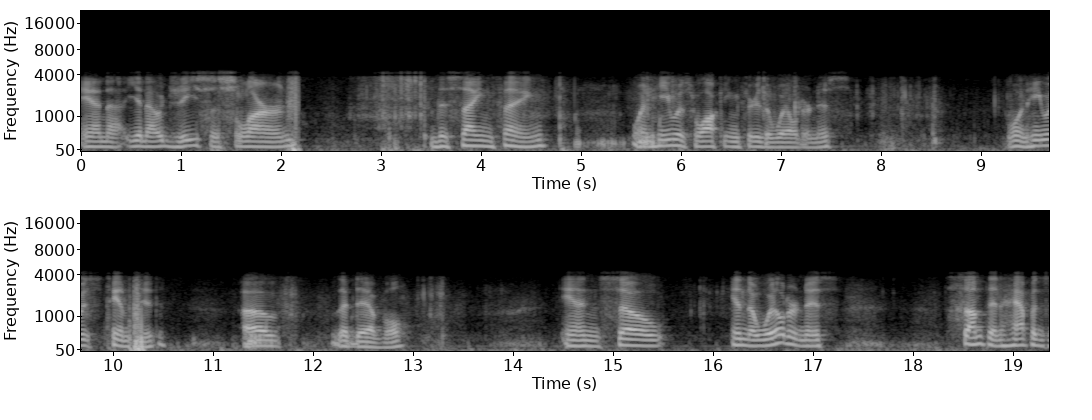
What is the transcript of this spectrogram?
And, uh, you know, Jesus learned the same thing when he was walking through the wilderness, when he was tempted of the devil. And so in the wilderness, something happens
